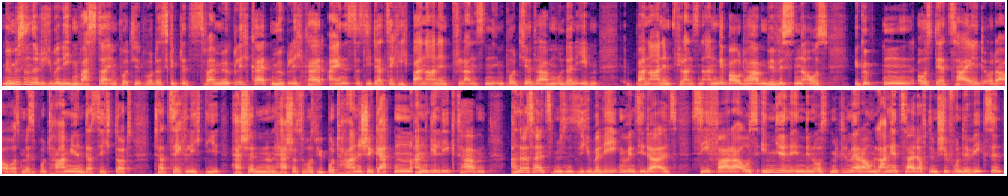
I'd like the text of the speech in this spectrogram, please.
Wir müssen uns natürlich überlegen, was da importiert wurde. Es gibt jetzt zwei Möglichkeiten. Möglichkeit eins, dass sie tatsächlich Bananenpflanzen importiert haben und dann eben Bananenpflanzen angebaut haben. Wir wissen aus Ägypten aus der Zeit oder auch aus Mesopotamien, dass sich dort tatsächlich die Herrscherinnen und Herrscher sowas wie botanische Gärten angelegt haben. Andererseits müssen Sie sich überlegen, wenn Sie da als Seefahrer aus Indien in den Ostmittelmeerraum lange Zeit auf dem Schiff unterwegs sind,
